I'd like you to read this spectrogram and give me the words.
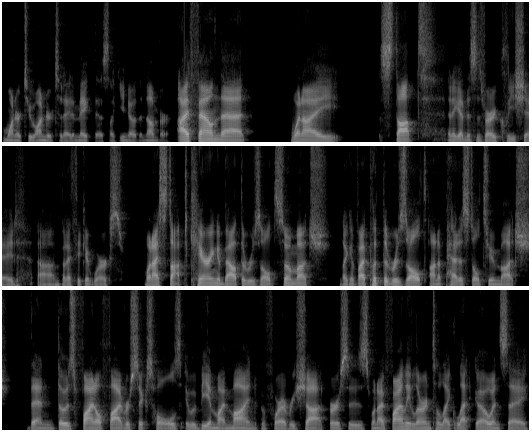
one or two under today to make this," like you know the number. I found that when I stopped, and again, this is very cliched, um, but I think it works. When I stopped caring about the results so much like if I put the result on a pedestal too much, then those final five or six holes, it would be in my mind before every shot. Versus when I finally learned to like let go and say,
